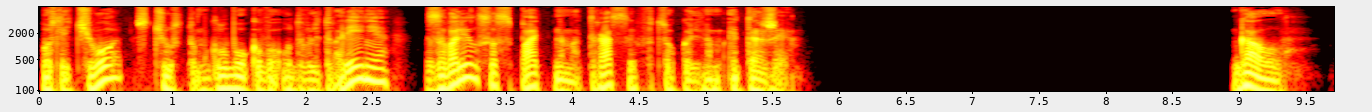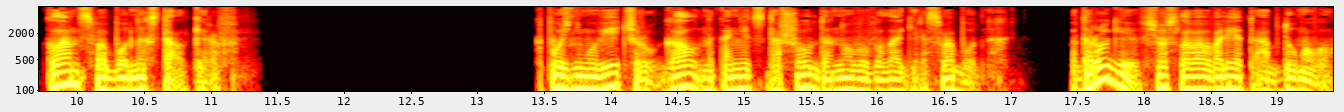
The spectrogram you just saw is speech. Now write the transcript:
После чего, с чувством глубокого удовлетворения, завалился спать на матрасы в цокольном этаже. Гал. Клан свободных сталкеров. К позднему вечеру Гал наконец дошел до нового лагеря свободных. По дороге все слова Валета обдумывал.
